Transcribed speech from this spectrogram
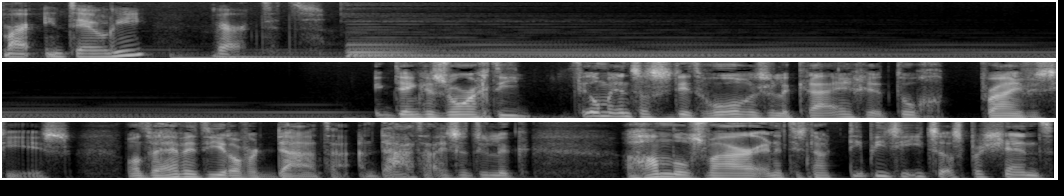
Maar in theorie werkt het. Ik denk een zorg die veel mensen als ze dit horen zullen krijgen, toch privacy is. Want we hebben het hier over data. En data is natuurlijk handelswaar. En het is nou typisch iets als patiënt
